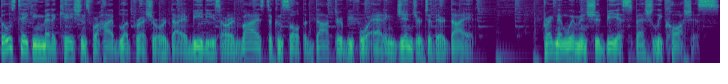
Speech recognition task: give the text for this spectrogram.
Those taking medications for high blood pressure or diabetes are advised to consult a doctor before adding ginger to their diet. Pregnant women should be especially cautious,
